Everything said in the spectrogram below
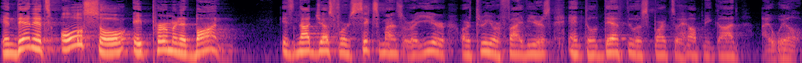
And then it's also a permanent bond. It's not just for six months or a year or three or five years until death do us part. So help me, God, I will.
